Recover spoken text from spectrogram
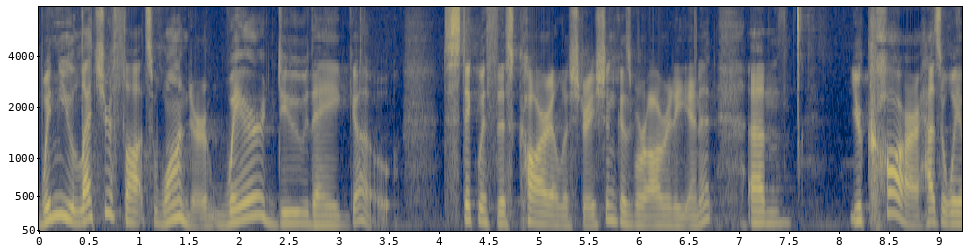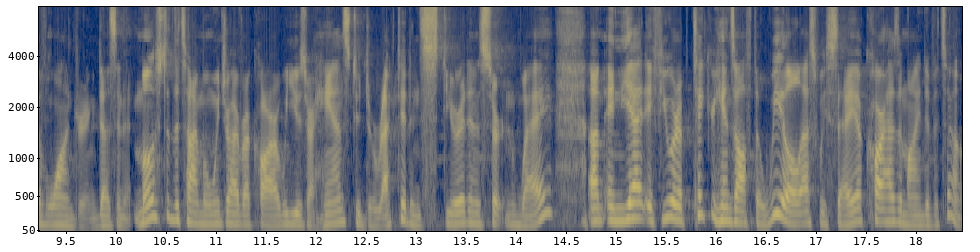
When you let your thoughts wander, where do they go? To stick with this car illustration, because we're already in it, um, your car has a way of wandering, doesn't it? Most of the time, when we drive our car, we use our hands to direct it and steer it in a certain way. Um, and yet, if you were to take your hands off the wheel, as we say, a car has a mind of its own.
